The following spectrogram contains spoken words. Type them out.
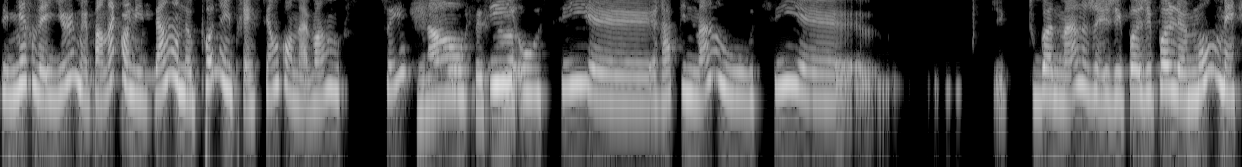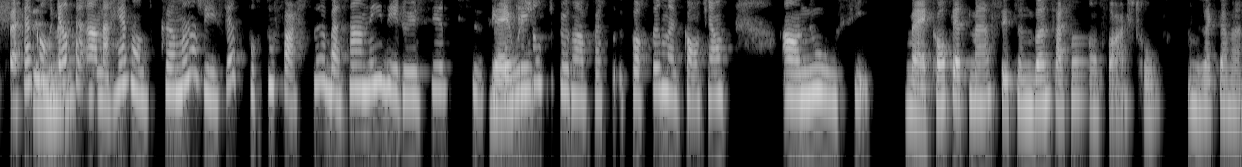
C'est merveilleux, mais pendant qu'on est dedans, on n'a pas l'impression qu'on avance. Non, c'est ça. Aussi euh, rapidement ou aussi euh, tout bonnement, j'ai pas, pas le mot, mais quand on regarde par en arrière, on dit comment j'ai fait pour tout faire ça? Ben, ça en est des réussites. C'est ben quelque chose qui peut renforcer notre confiance en nous aussi. Ben, complètement. C'est une bonne façon de faire, je trouve. Exactement.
